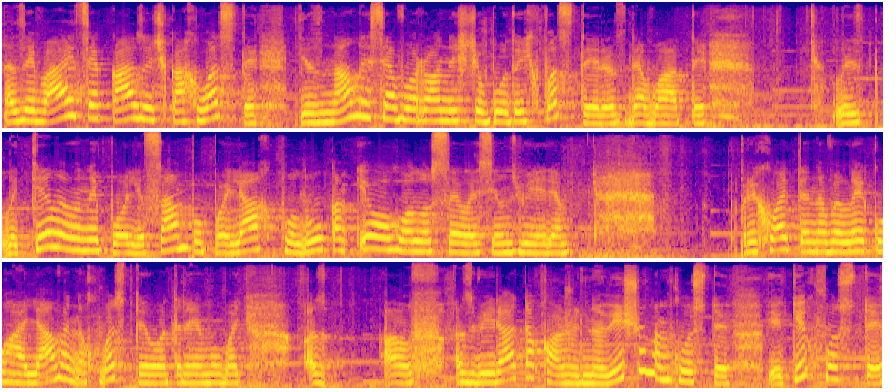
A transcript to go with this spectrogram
Називається казочка хвости. Дізналися ворони, що будуть хвости роздавати. Летіли вони по лісам, по полях, по лукам і оголосили всім звірям. Приходьте на велику галявину хвости отримувати. А, а, звірята кажуть, навіщо нам хвости? Які хвости?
